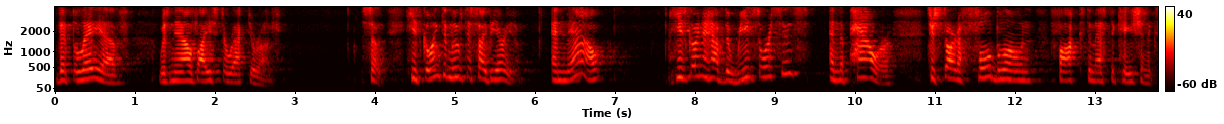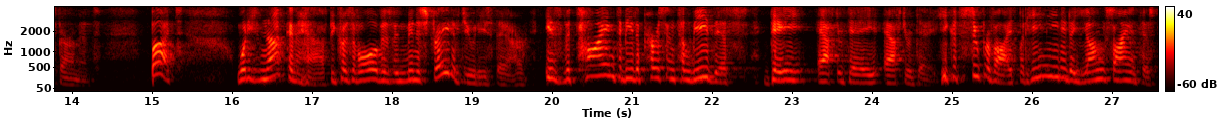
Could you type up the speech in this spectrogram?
that Belyaev was now vice director of. So he's going to move to Siberia. And now he's going to have the resources and the power to start a full blown fox domestication experiment. But what he's not going to have, because of all of his administrative duties there, is the time to be the person to lead this day after day after day. He could supervise, but he needed a young scientist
